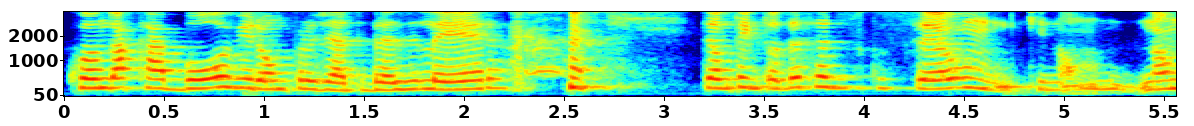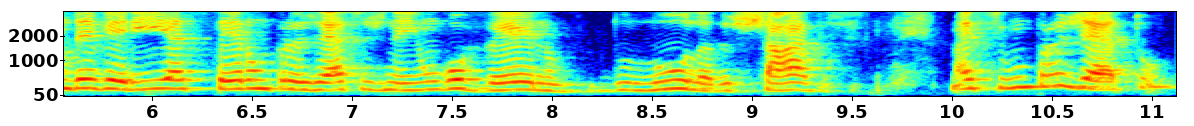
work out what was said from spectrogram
quando acabou, virou um projeto brasileiro. então tem toda essa discussão que não, não deveria ser um projeto de nenhum governo, do Lula, do Chaves, mas sim um projeto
